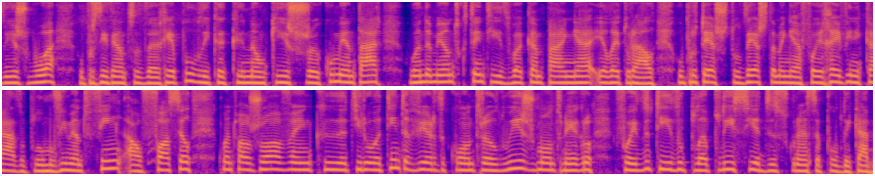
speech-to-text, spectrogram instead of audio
Lisboa. O Presidente da República que não quis comentar o andamento que tem tido a campanha eleitoral. O protesto desta manhã foi reivindicado pelo movimento Fim ao Fóssil. Quanto ao jovem que atirou a tinta verde contra Luís Montenegro, foi detido pela Polícia de Segurança Pública.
